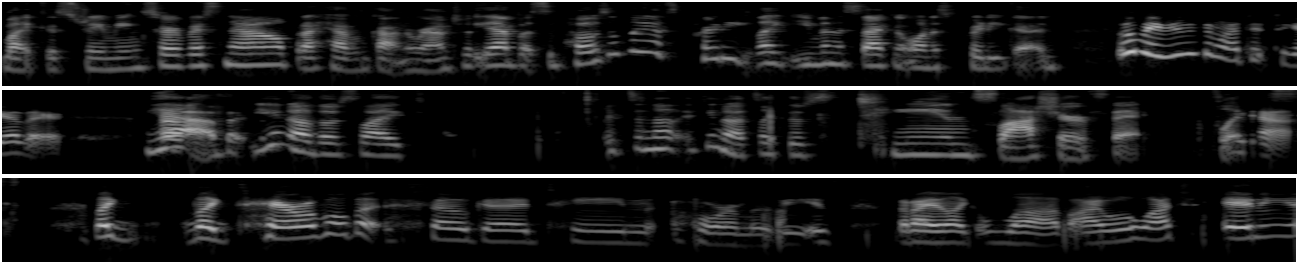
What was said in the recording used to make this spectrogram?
like a streaming service now, but I haven't gotten around to it yet. But supposedly it's pretty like even the second one is pretty good. Oh, maybe we can watch it together. Yeah, uh, but you know those like it's another you know it's like those teen slasher fic flicks. Yeah. Like like terrible but so good teen horror movies that I like love. I will watch any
